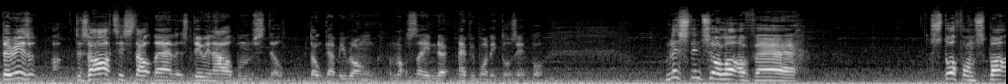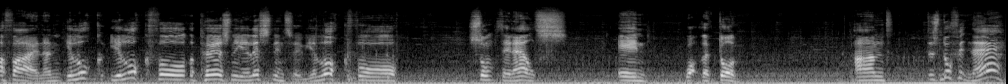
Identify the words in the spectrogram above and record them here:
there is there's artists out there that's doing albums still. Don't get me wrong. I'm not saying that everybody does it, but I'm listening to a lot of uh, stuff on Spotify, and you look you look for the person you're listening to. You look for something else in what they've done. And there's nothing there.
